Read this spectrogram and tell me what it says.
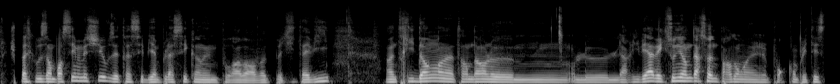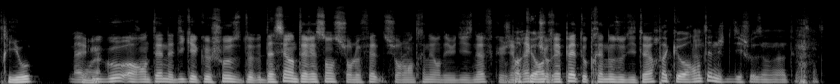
je ne sais pas ce que vous en pensez, monsieur. Vous êtes assez bien placé quand même pour avoir votre petit avis. Un trident en attendant l'arrivée le, avec Sonny Anderson, pardon, hein, pour compléter ce trio. Bah, Hugo hors antenne a dit quelque chose d'assez intéressant sur le fait sur l'entraîneur des U19 que j'aimerais que, tu répètes auprès de nos auditeurs. Pas que hors antenne, je dis des choses intéressantes.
